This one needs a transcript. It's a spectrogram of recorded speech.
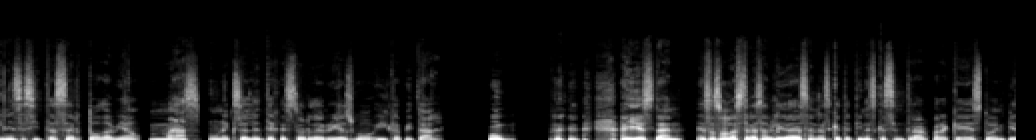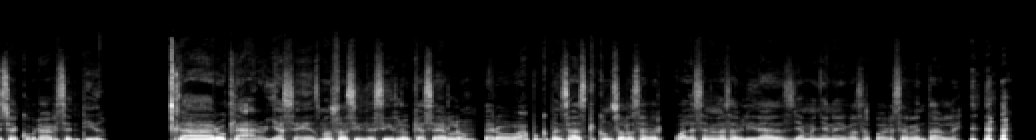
y necesitas ser todavía más un excelente gestor de riesgo y capital. ¡Boom! Ahí están. Esas son las tres habilidades en las que te tienes que centrar para que esto empiece a cobrar sentido. Claro, claro, ya sé, es más fácil decirlo que hacerlo, pero ¿a poco pensabas que con solo saber cuáles eran las habilidades ya mañana ibas a poder ser rentable?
